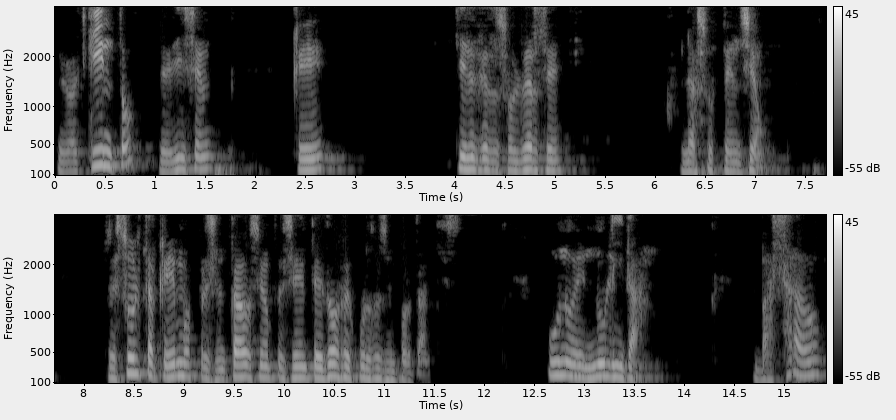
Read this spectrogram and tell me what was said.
pero al quinto le dicen que tiene que resolverse la suspensión. Resulta que hemos presentado, señor presidente, dos recursos importantes. Uno en nulidad, basado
